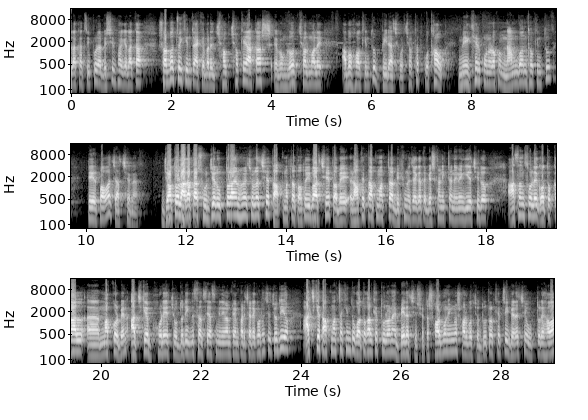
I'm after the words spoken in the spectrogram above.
এলাকা ত্রিপুরা বেশিরভাগ এলাকা সর্বত্রই কিন্তু একেবারে ঝকঝকে আকাশ এবং রোদ ঝলমলে। আবহাওয়া কিন্তু বিরাজ করছে। অর্থাৎ কোথাও মেঘের কোনো রকম নামগন্ধ কিন্তু টের পাওয়া যাচ্ছে না। যত লাগাতার সূর্যের উত্তরায়ণ হয়ে চলেছে, তাপমাত্রা ততই বাড়ছে, তবে রাতের তাপমাত্রা বিভিন্ন জায়গাতে বেশ খানিকটা নেমে গিয়েছিল। আসানসোলে গতকাল মাফ করবেন, আজকে ভোরে চোদ্দ degree Celsius minimum temperature record হয়েছে। যদিও আজকে তাপমাত্রা কিন্তু গতকালকে তুলনায় বেড়েছে, সেটা সর্বনিম্ন, সর্বোচ্চ দুটোর ক্ষেত্রেই বেড়েছে। উত্তরে হাওয়া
